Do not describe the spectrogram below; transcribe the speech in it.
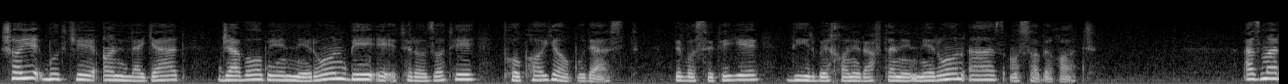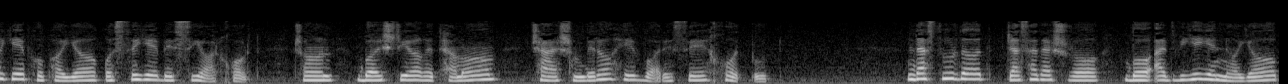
شایع بود که آن لگد جواب نرون به اعتراضات پوپایا بوده است به واسطه دیر به خانه رفتن نرون از مسابقات. از مرگ پوپایا قصه بسیار خورد. چون با اشتیاق تمام چشم به راه وارث خود بود. دستور داد جسدش را با ادویه نایاب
